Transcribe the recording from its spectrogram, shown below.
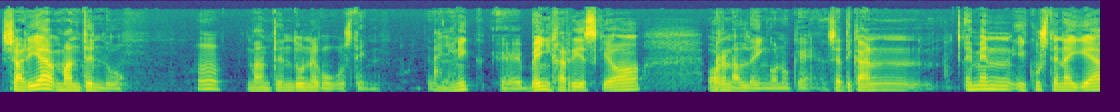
Saria mantendu, Mm, mantendu negu guztin. vale. Nik eh, behin jarri ezkeo horren alde ingo nuke. Zatikan hemen ikusten nahi gea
